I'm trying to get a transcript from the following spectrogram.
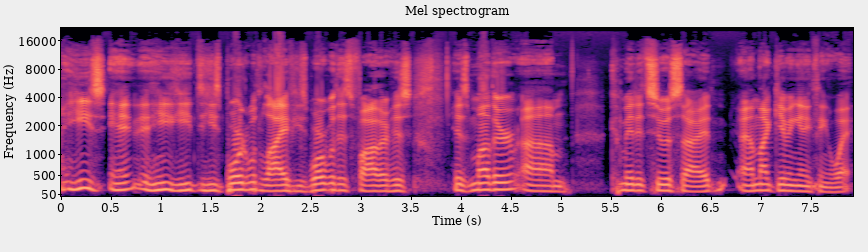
he's he, he he's bored with life. He's bored with his father. His his mother um, committed suicide. I'm not giving anything away.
